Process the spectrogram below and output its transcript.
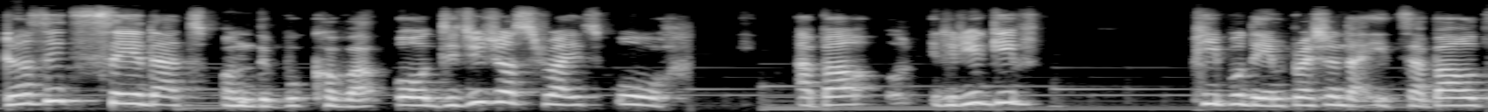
Does it say that on the book cover, or did you just write, oh, about, did you give people the impression that it's about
